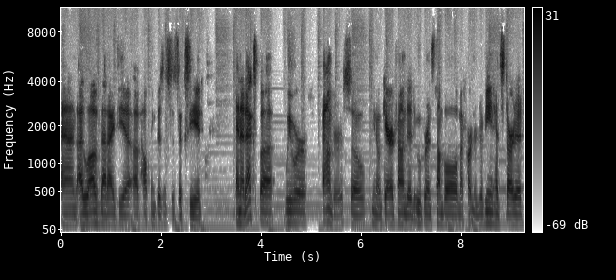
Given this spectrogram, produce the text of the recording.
and I love that idea of helping businesses succeed. And at Expa, we were founders. So you know, Garrett founded Uber and Stumble. My partner Naveen had started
